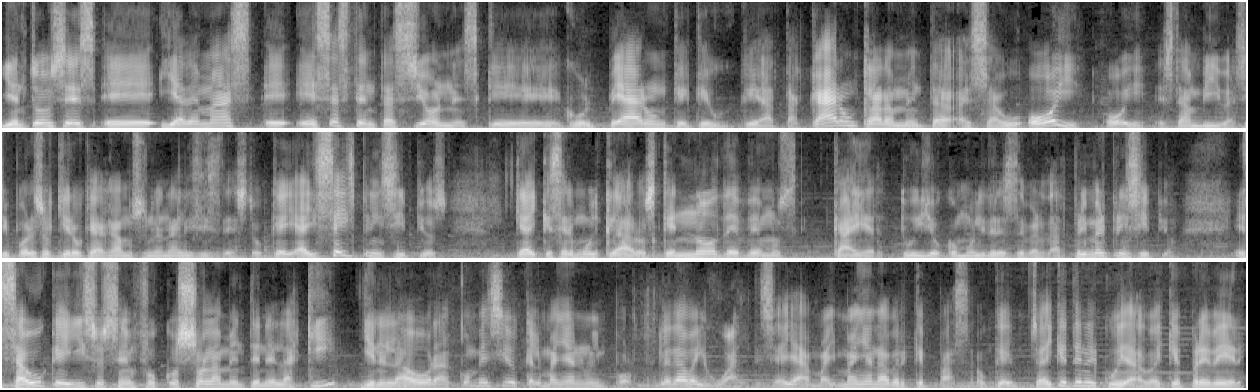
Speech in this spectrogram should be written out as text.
Y entonces, eh, y además, eh, esas tentaciones que golpearon, que, que, atacaron claramente a Esaú, hoy, hoy están vivas. Y por eso quiero que hagamos un análisis de esto. ¿ok? Hay seis principios que hay que ser muy claros, que no debemos caer tú y yo como líderes de verdad. Primer principio, Esaú que hizo se enfocó solamente en el aquí y en el ahora, convencido que el mañana no importa, le daba igual, decía ya, mañana a ver qué pasa, ¿ok? O sea, hay que tener cuidado, hay que prever,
